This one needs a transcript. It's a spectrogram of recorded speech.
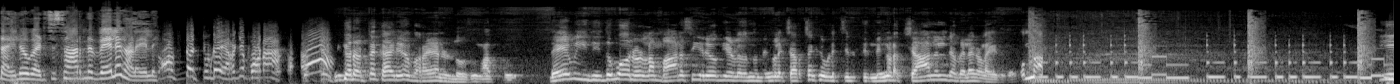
ഡയലോഗ് അടിച്ച് സാറിന്റെ വില കളയല്ലേ? ഇറങ്ങി പോടാ. എനിക്കൊരൊറ്റ കാര്യമേ പറയാനുള്ളൂ മാത്രം ദയവ് ഇത് ഇതുപോലുള്ള മാനസിക രോഗികളൊന്നും നിങ്ങളെ ചർച്ചയ്ക്ക് വിളിച്ചിരുത്തി നിങ്ങളുടെ ചാനലിന്റെ വില കളയരുത്. ഒന്നാം ഈ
